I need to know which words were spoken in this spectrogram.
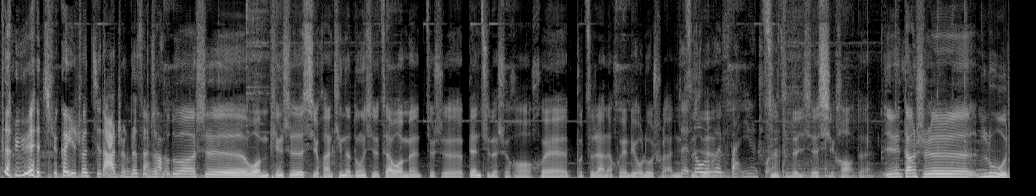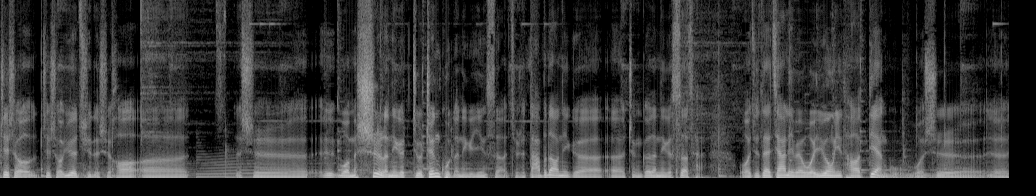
的乐曲，可以说集大成这三个字，差不多是我们平时喜欢听的东西，在我们就是编曲的时候，会不自然的会流露出来，你自己会反映出来自己的一些喜好。对，因为当时录这首这首乐曲的时候，呃，是呃我们试了那个就真鼓的那个音色，就是达不到那个呃整个的那个色彩，我就在家里边我用一套电鼓，我是呃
